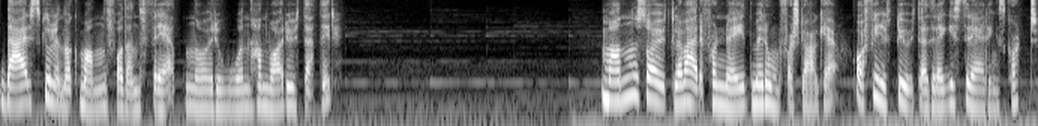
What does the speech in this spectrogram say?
Der skulle nok mannen få den freden og roen han var ute etter. Mannen så ut til å være fornøyd med romforslaget og fylte ut et registreringskort.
